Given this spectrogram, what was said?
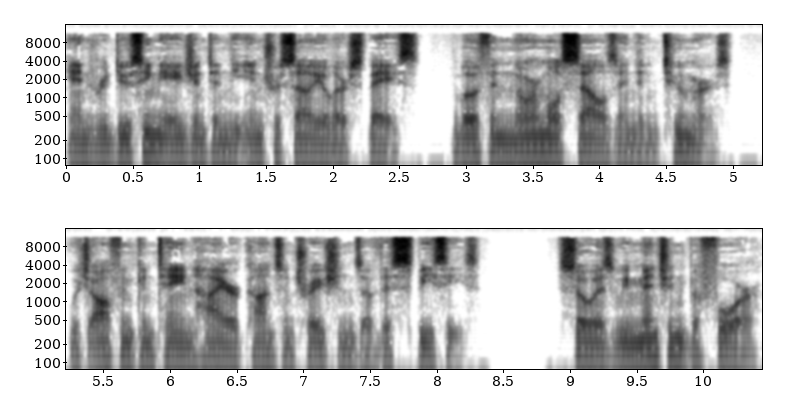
and reducing agent in the intracellular space, both in normal cells and in tumors, which often contain higher concentrations of this species. So, as we mentioned before,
